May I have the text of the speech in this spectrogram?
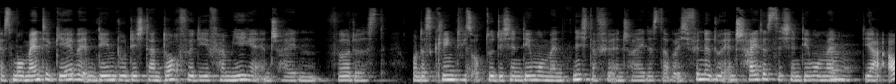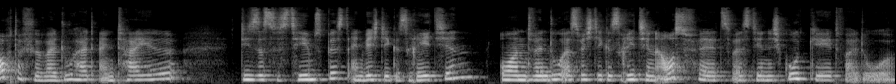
es Momente gäbe, in denen du dich dann doch für die Familie entscheiden würdest. Und das klingt, wie als ob du dich in dem Moment nicht dafür entscheidest. Aber ich finde, du entscheidest dich in dem Moment mhm. ja auch dafür, weil du halt ein Teil dieses Systems bist, ein wichtiges Rädchen. Und wenn du als wichtiges Rädchen ausfällst, weil es dir nicht gut geht, weil du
